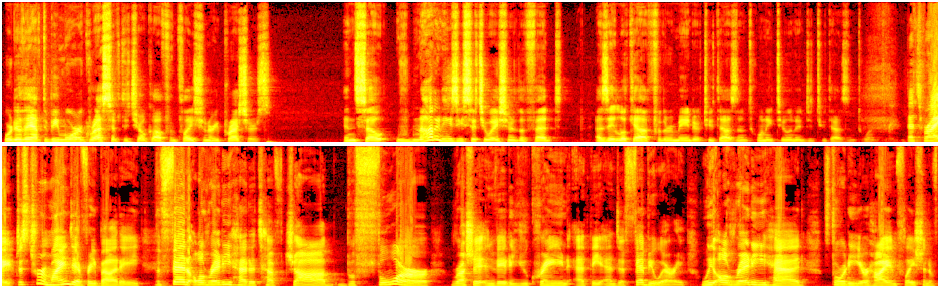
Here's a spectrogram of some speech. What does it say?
Or do they have to be more aggressive to choke off inflationary pressures? And so, not an easy situation for the Fed as they look out for the remainder of 2022 and into 2020. That's right. Just to remind everybody, the Fed already had a tough job before Russia invaded Ukraine at the end of February. We already had 40 year high inflation of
